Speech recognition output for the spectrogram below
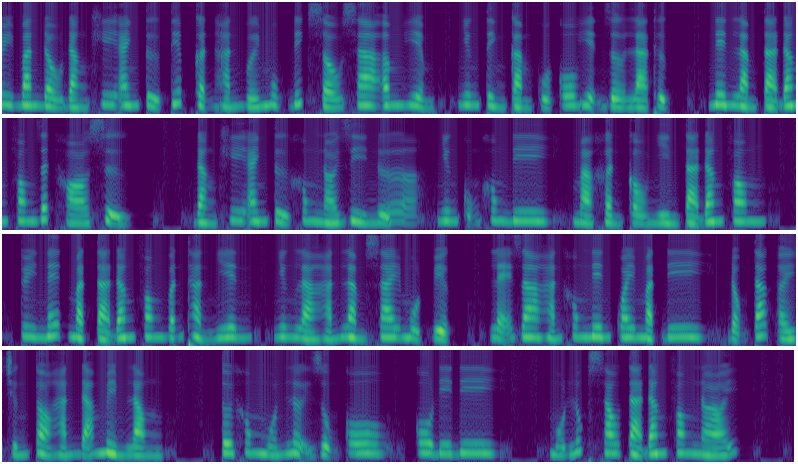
Tuy ban đầu đằng khi anh tử tiếp cận hắn với mục đích xấu xa âm hiểm, nhưng tình cảm của cô hiện giờ là thực, nên làm tả Đăng Phong rất khó xử. Đằng khi anh tử không nói gì nữa, nhưng cũng không đi, mà khẩn cầu nhìn tả Đăng Phong. Tuy nét mặt tả Đăng Phong vẫn thản nhiên, nhưng là hắn làm sai một việc. Lẽ ra hắn không nên quay mặt đi, động tác ấy chứng tỏ hắn đã mềm lòng. Tôi không muốn lợi dụng cô, cô đi đi. Một lúc sau tả Đăng Phong nói,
